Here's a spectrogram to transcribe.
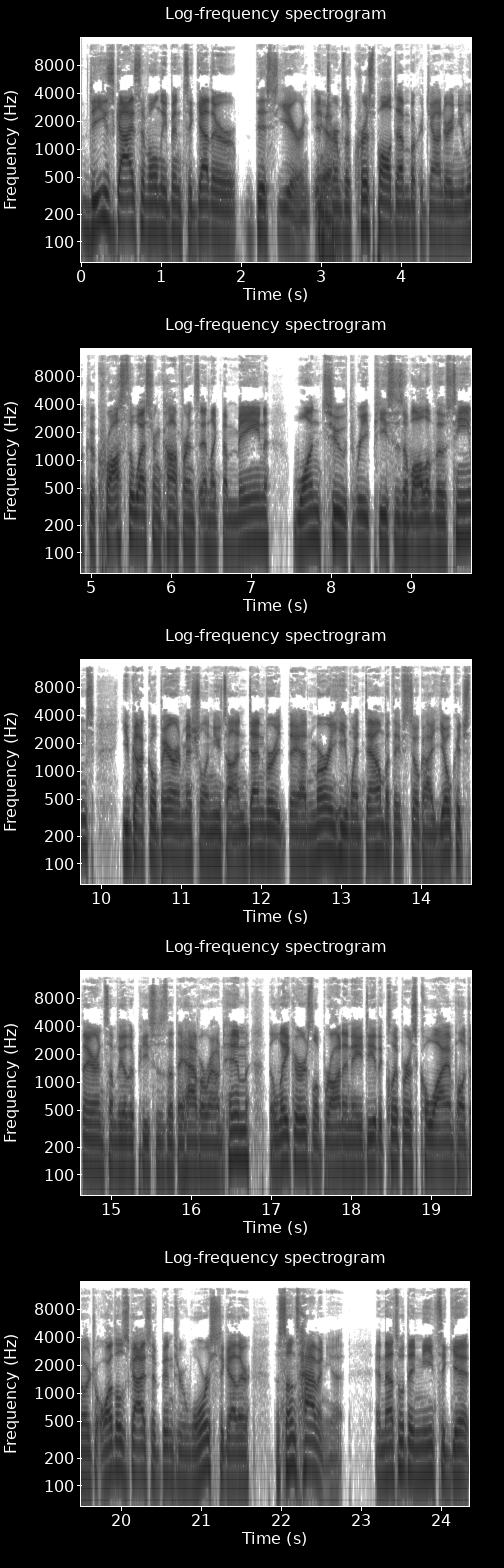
these guys have only been together this year in, in Yeah. terms of Chris Paul, Devin Booker, DeAndre, and you look across the Western Conference and like the main one, two, three pieces of all of those teams. You've got Gobert and Mitchell in Utah and Denver. They had Murray, he went down, but they've still got Jokic there and some of the other pieces that they have around him. The Lakers, LeBron and AD, the Clippers, Kawhi and Paul George. All those guys have been through wars together. The Suns haven't yet, and that's what they need to get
